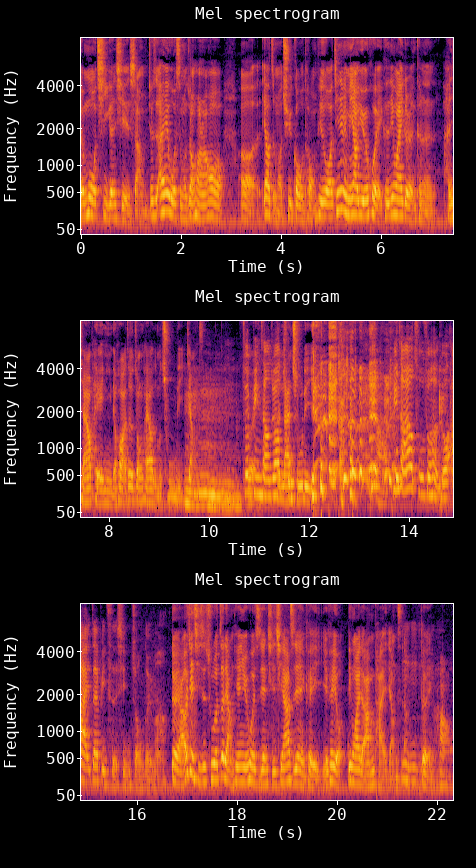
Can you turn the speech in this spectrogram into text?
的默契跟协商，就是哎，我什么状况，然后呃，要怎么去沟通。比如说今天明明要约会，可是另外一个人可能很想要陪你的话，这个状态要怎么处理？这样子、嗯，所以平常就要很难处理。平常要储存很多爱在彼此的心中，对吗？对啊，而且其实除了这两天约会时间，其实其他时间也可以，也可以有另外的安排，这样子啊。嗯嗯对，好，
